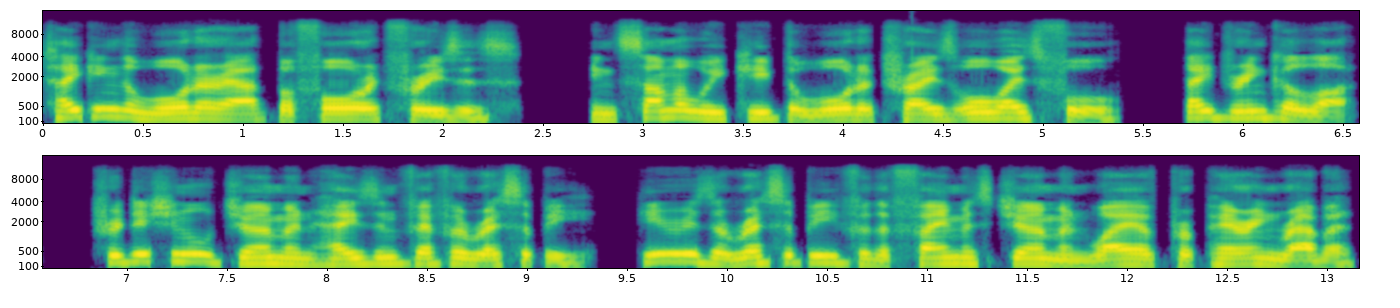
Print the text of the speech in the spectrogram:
taking the water out before it freezes. In summer we keep the water trays always full. They drink a lot. Traditional German Hasenpfeffer recipe. Here is a recipe for the famous German way of preparing rabbit.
